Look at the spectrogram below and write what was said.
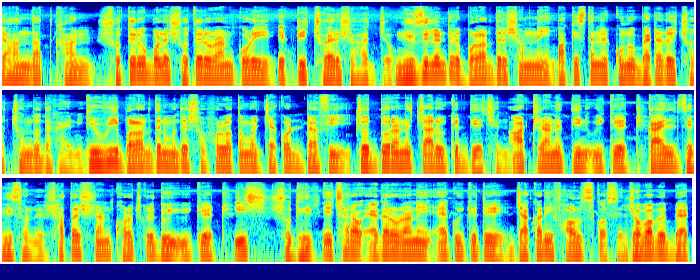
জাহানদাত খান। সতেরো বলে সতেরো রান করে একটি ছয়ের সাহায্য। নিউজিল্যান্ডের বোলারদের সামনে পাকিস্তানের কোনো ব্যাটারই স্বচ্ছন্দ দেখায়নি। কিউই বোলারদের মধ্যে সফলতম জ্যাকট ডাফি চোদ্দ রানে চার উইকেট দিয়েছেন। আট রানে তিন উইকেট কাইল জেমিসনের। সাতাশ রান খরচ করে দুই উইকেট ইশ সধীর। এছাড়াও এগারো রানে এক উইকেটে জাকারি ফাউলস কসের। জবাবে ব্যাট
